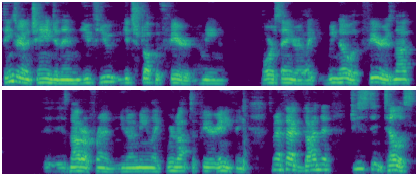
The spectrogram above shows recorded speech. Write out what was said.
things are going to change. And then if you get struck with fear, I mean, Laura Sanger, like we know that fear is not is not our friend. You know what I mean? Like we're not to fear anything. As a matter of fact, God, Jesus didn't tell us,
